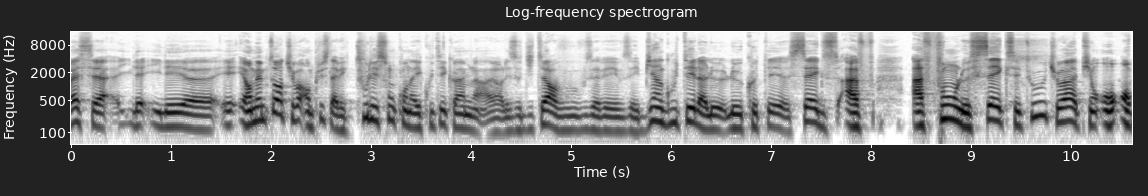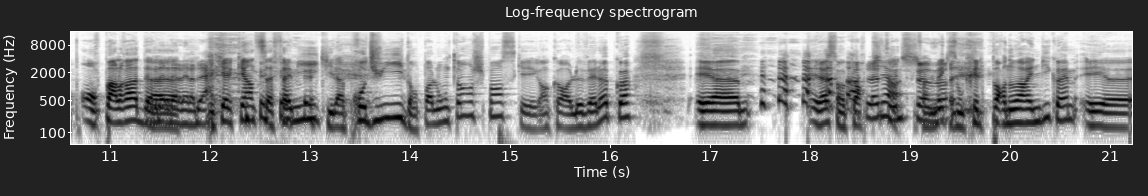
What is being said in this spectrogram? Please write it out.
ouais, c'est il est, il est, euh, et, et en même temps, tu vois, en plus là, avec tous les sons qu'on a écoutés quand même là, alors les auditeurs, vous, vous avez vous avez bien goûté là le, le côté euh, sexe à, à fond le sexe et tout, tu vois. Et puis on, on, on reparlera de, de quelqu'un de sa famille qui l'a produit dans pas longtemps, je pense, qui est encore level up quoi. Et, euh, et là, c'est encore pire. autre Enfin, le chose, mec, hein. ils ont créé le porno R&B quand même. Et, euh,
